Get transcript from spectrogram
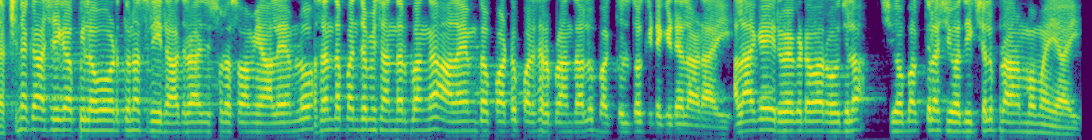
దక్షిణ కాశీగా పిలువబడుతున్న శ్రీ రాజరాజేశ్వర స్వామి ఆలయంలో వసంత పంచమి సందర్భంగా ఆలయంతో పాటు పరిసర ప్రాంతాలు భక్తులతో కిటకిటలాడాయి. అలాగే ఇరవై ఒకటవ రోజుల శివభక్తుల శివ దీక్షలు ప్రారంభమయ్యాయి.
